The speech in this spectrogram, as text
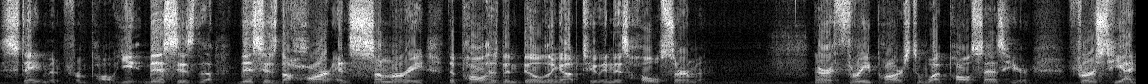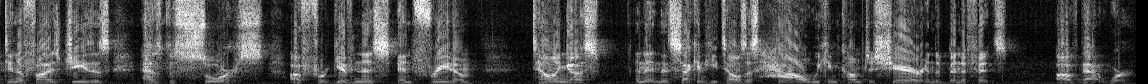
statement from Paul. You, this, is the, this is the heart and summary that Paul has been building up to in this whole sermon. There are three parts to what Paul says here. First, he identifies Jesus as the source of forgiveness and freedom, telling us, and then the second, he tells us how we can come to share in the benefits of that work.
